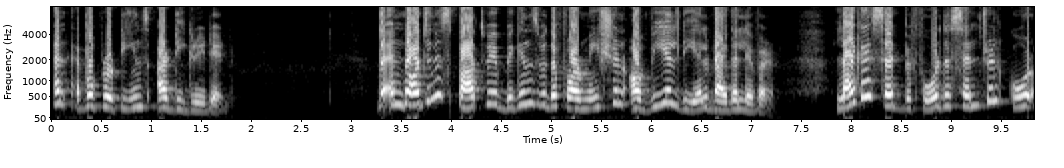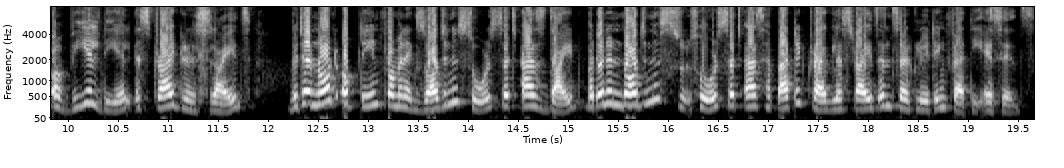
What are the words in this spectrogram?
and apoproteins are degraded. The endogenous pathway begins with the formation of VLDL by the liver. Like I said before, the central core of VLDL is triglycerides, which are not obtained from an exogenous source such as diet, but an endogenous source such as hepatic triglycerides and circulating fatty acids.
